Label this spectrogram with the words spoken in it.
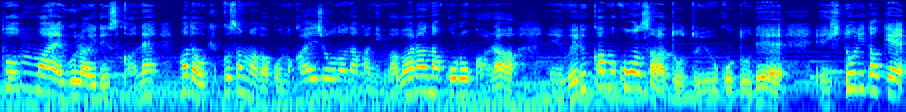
分前ぐらいですかね。まだお客様がこの会場の中にまばらな頃から、えー、ウェルカムコンサートということで、えー、一人だけ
